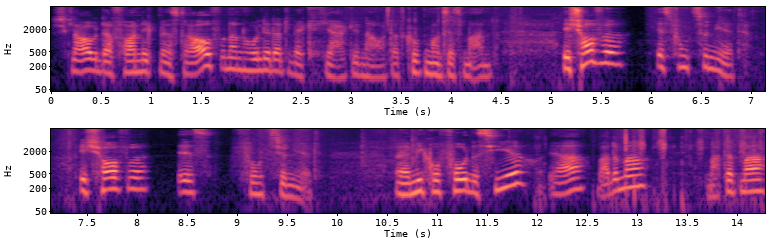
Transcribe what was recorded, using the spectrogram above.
Ich glaube, da vorne liegt mir es drauf und dann holt ihr das weg. Ja, genau. Das gucken wir uns jetzt mal an. Ich hoffe, es funktioniert. Ich hoffe, es funktioniert. Äh, Mikrofon ist hier. Ja, warte mal. Ich mach das mal.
